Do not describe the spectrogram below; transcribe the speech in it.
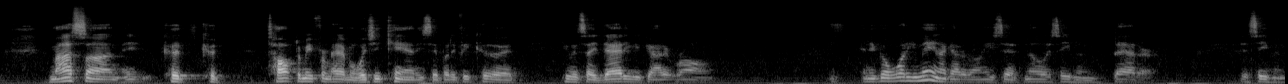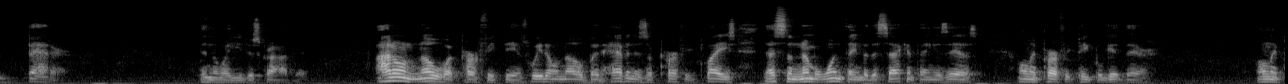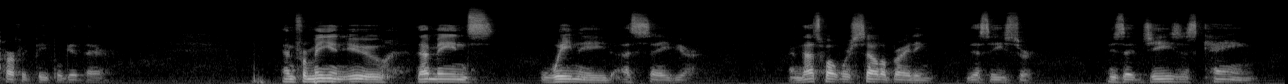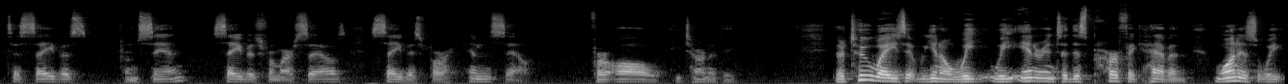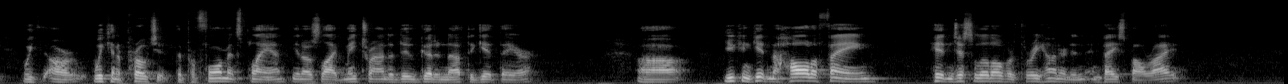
my son, he could could talk to me from heaven, which he can't. He said, but if he could, he would say, Daddy, you got it wrong. And you go, What do you mean I got it wrong? He said, No, it's even better. It's even better than the way you described it. I don't know what perfect is. We don't know, but heaven is a perfect place. That's the number one thing. But the second thing is this only perfect people get there. Only perfect people get there. And for me and you, that means we need a Savior. And that's what we're celebrating this Easter, is that Jesus came to save us from sin, save us from ourselves, save us for Himself for all eternity. There are two ways that you know we, we enter into this perfect heaven. One is we we are we can approach it. The performance plan, you know, it's like me trying to do good enough to get there. Uh, you can get in the Hall of Fame hitting just a little over 300 in, in baseball, right?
